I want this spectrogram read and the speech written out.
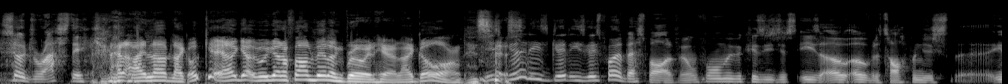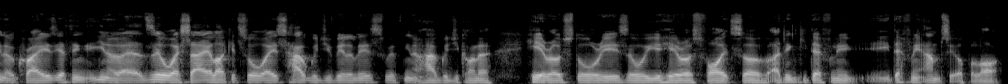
so drastic. and I love like, okay, I got we got a fun villain brewing here. Like, go on. He's good. He's good. He's good. He's probably the best part of the film for me because he's just he's o- over the top and just uh, you know crazy. I think you know as they always say, like it's always how good your villain is with you know how good your kind of hero story is or your heroes fight. So I think he definitely he definitely amps it up a lot.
